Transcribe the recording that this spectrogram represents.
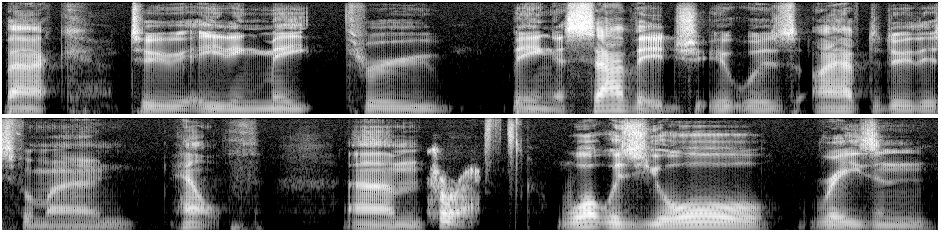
back to eating meat through being a savage. It was I have to do this for my own health. Um, Correct. What was your reason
